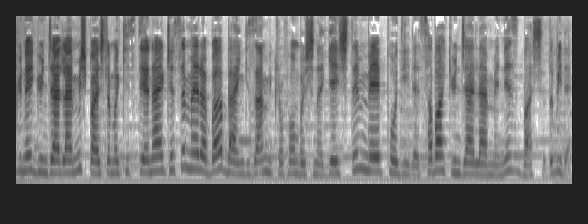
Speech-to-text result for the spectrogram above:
güne güncellenmiş başlamak isteyen herkese merhaba. Ben Gizem mikrofon başına geçtim ve Podi ile sabah güncellenmeniz başladı bile.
